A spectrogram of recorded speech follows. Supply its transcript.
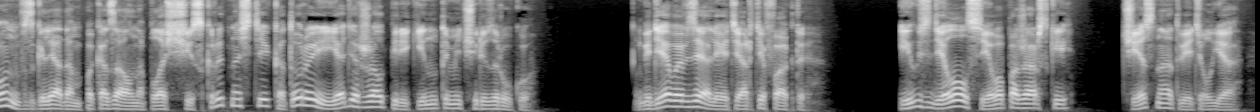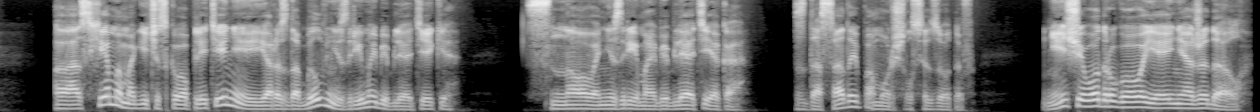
Он взглядом показал на плащи скрытности, которые я держал перекинутыми через руку. «Где вы взяли эти артефакты?» «Их сделал Сева Пожарский», — честно ответил я. «А схемы магического плетения я раздобыл в незримой библиотеке». «Снова незримая библиотека», — с досадой поморщился Зотов. «Ничего другого я и не ожидал.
